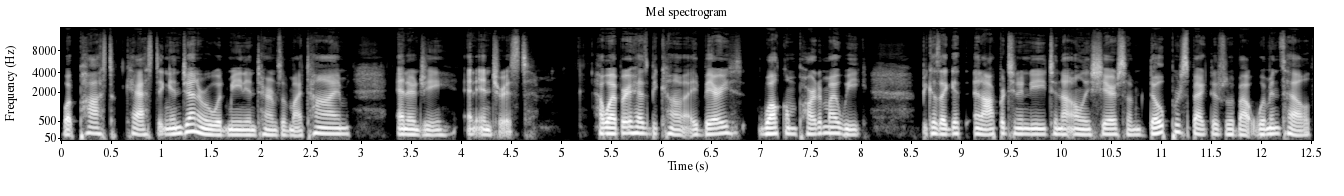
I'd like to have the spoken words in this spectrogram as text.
what podcasting in general would mean in terms of my time, energy, and interest. However, it has become a very welcome part of my week because I get an opportunity to not only share some dope perspectives about women's health,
